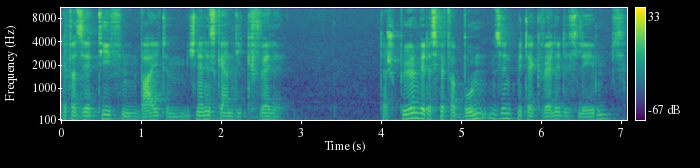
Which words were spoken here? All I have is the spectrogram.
etwas sehr tiefen, weitem, ich nenne es gern die Quelle. Da spüren wir, dass wir verbunden sind mit der Quelle des Lebens.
